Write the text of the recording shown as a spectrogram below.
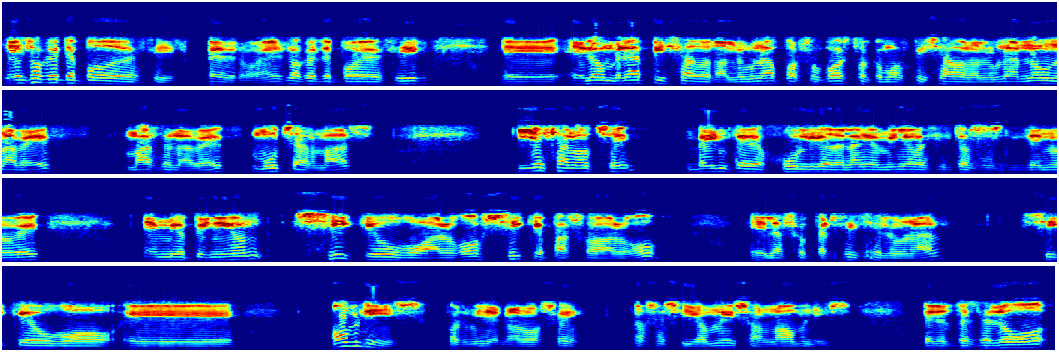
Es lo que te puedo decir, Pedro, es lo que te puedo decir. Eh, el hombre ha pisado la luna, por supuesto que hemos pisado la luna, no una vez, más de una vez, muchas más. Y esa noche, 20 de julio del año 1969, en mi opinión, sí que hubo algo, sí que pasó algo en la superficie lunar, sí que hubo eh, ovnis, pues mire, no lo sé, no sé si ovnis o no ovnis, pero desde luego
